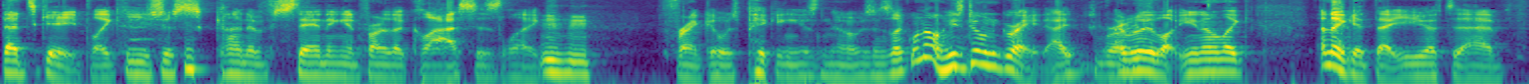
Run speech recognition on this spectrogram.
that's Gabe. Like he's just kind of standing in front of the class, is like. Mm-hmm. Franco is picking his nose and it's like, well, no, he's doing great. I, I really love, you know, like, and I get that you have to have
